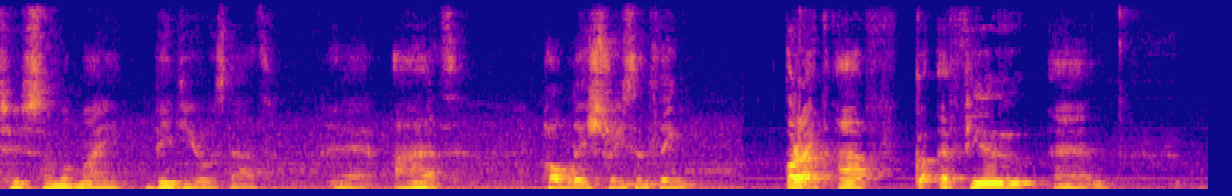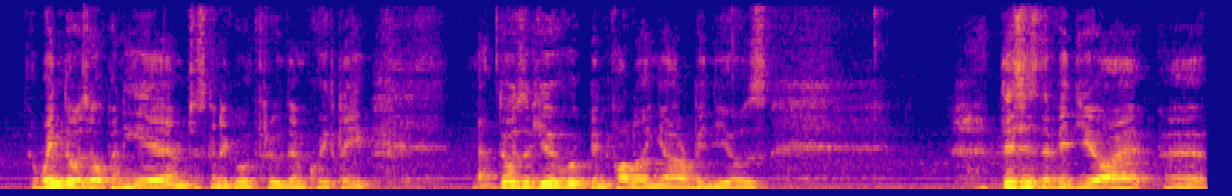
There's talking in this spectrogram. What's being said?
to some of my videos that uh, I had published recently. Alright, I've got a few uh, windows open here. I'm just going to go through them quickly. Uh, those of you who have been following our videos, this is the video I uh,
